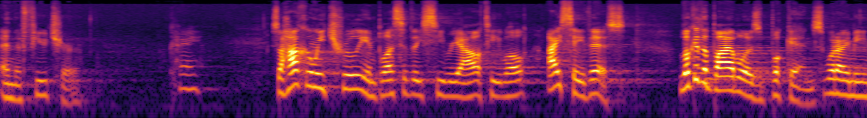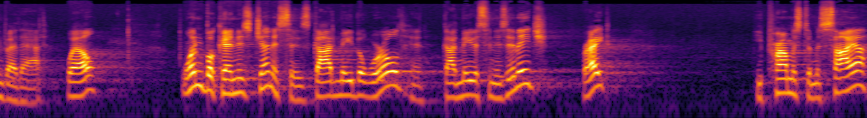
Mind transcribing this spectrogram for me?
and the future. Okay? So, how can we truly and blessedly see reality? Well, I say this look at the Bible as bookends. What do I mean by that? Well, one bookend is Genesis. God made the world, and God made us in his image, right? He promised a Messiah.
